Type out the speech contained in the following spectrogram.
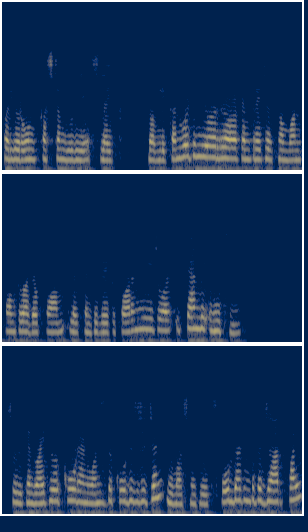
for your own custom UDFs, like probably converting your uh, temperature from one form to other form, like centigrade to Fahrenheit, or it can be anything. So you can write your code, and once the code is written, you must need to export that into the jar file.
